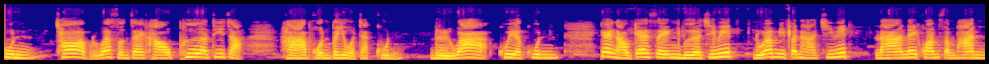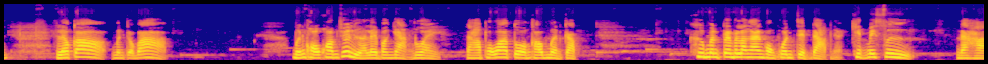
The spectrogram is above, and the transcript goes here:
คุณชอบหรือว่าสนใจเขาเพื่อที่จะหาผลประโยชน์จากคุณ หรือว่าคุยกับคุณ แก้เหงาแก้เซ็งเบื่อชีวิต หรือว่ามีปัญหาชีวิตนะคะในความสัมพันธ์ แล้วก็เหมือนกับว่า เหมือนขอความช่วยเหลืออะไรบางอย่างด้วยนะคะเพราะว่าตัวของเขาเหมือนกับ คือมันเป็นพลังงานของคนเจ็ดดาบเนี่ย คิดไม่ซื่อนะคะ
